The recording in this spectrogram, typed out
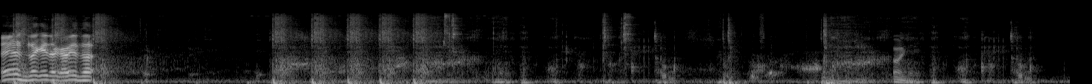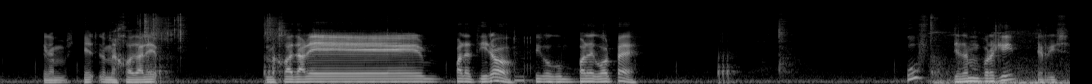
¡Es la que la cabeza! Coño. Lo, mejor dale. Lo mejor dale. Un par de tiros. Digo, un par de golpes. Uf, ya estamos por aquí. Qué risa.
